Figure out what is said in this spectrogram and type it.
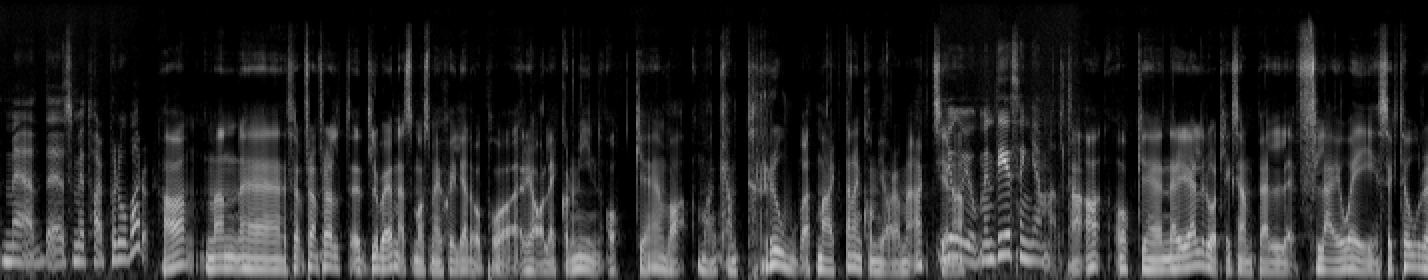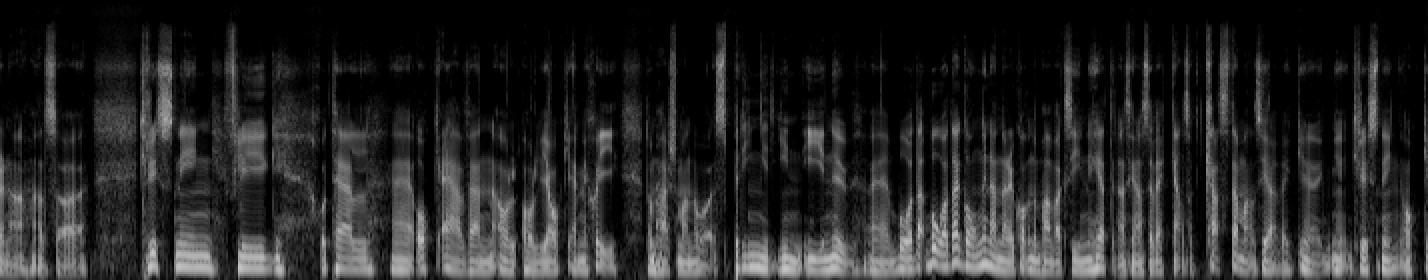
med, som jag tar på råvaror. Ja, men framförallt till att börja med så måste man skilja då på ekonomin och eh, vad man kan tro att marknaden kommer göra med aktierna. Jo, jo men det är sen gammalt. Ja, och eh, när det gäller då till exempel flyaway play-sektorerna. Alltså kryssning, flyg, hotell eh, och även olja och energi. De här som man då springer in i nu. Eh, båda, båda gångerna när det kom de här vaccinnyheterna senaste veckan så kastar man sig över eh, kryssning och,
